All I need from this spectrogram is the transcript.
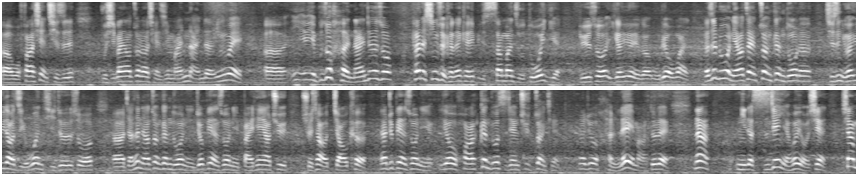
呃，我发现其实补习班要赚到钱其实蛮难的，因为呃也也不是说很难，就是说他的薪水可能可以比上班族多一点，比如说一个月有个五六万，可是如果你要再赚更多呢，其实你会遇到几个问题，就是说，呃，假设你要赚更多，你就变成说你白天要去学校教课，那就变成说你又花更多时间去赚钱，那就很累嘛，对不对？那你的时间也会有限，像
